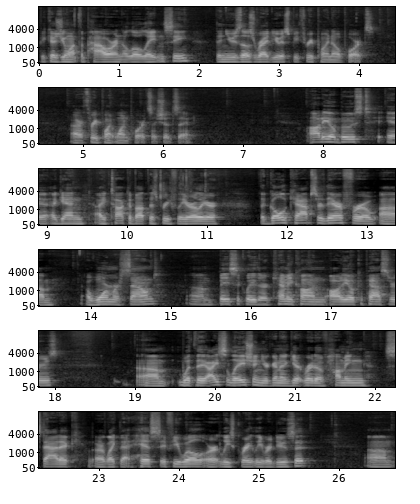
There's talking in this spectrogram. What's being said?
because you want the power and the low latency, then use those red USB 3.0 ports, or 3.1 ports I should say. Audio boost, eh, again, I talked about this briefly earlier. The gold caps are there for a, um, a warmer sound. Um, basically, they're Chemi-Con audio capacitors. Um, with the isolation, you're going to get rid of humming, static, or like that hiss, if you will, or at least greatly reduce it. Um,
